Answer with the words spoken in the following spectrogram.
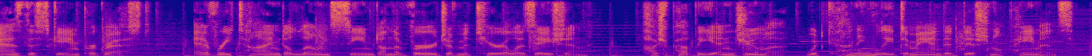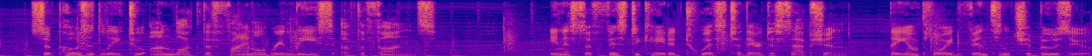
As this scheme progressed, every time the loan seemed on the verge of materialization, Hushpuppi and Juma would cunningly demand additional payments, supposedly to unlock the final release of the funds. In a sophisticated twist to their deception, they employed Vincent Chibuzo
